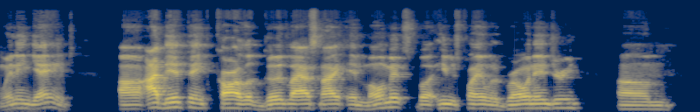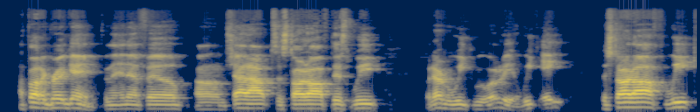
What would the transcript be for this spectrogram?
winning games. Uh, I did think Carr looked good last night in moments, but he was playing with a growing injury. Um, I thought a great game for the NFL. Um, shout out to start off this week, whatever week what are we in, week eight? To start off week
